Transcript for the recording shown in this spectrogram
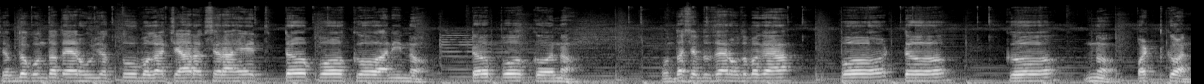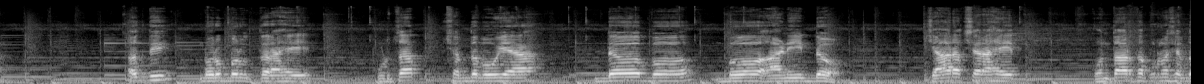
शब्द कोणता तयार होऊ शकतो? बघा चार अक्षर आहेत. ट प क आणि न. ट प क न. कोणता शब्द तयार होतो बघा? प ट क न. पटकन. अगदी बरोबर उत्तर आहे. पुढचा शब्द बघूया. ड ब ब आणि ड. चार अक्षर आहेत. कोणता अर्थपूर्ण शब्द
